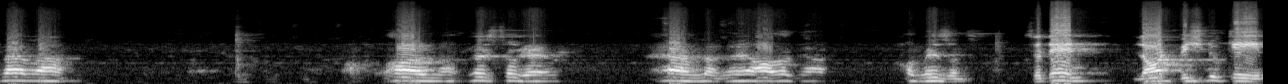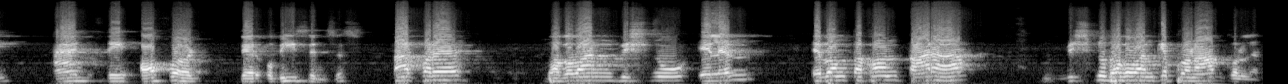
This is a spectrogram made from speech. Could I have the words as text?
Then uh, all the Vishnu came and uh, they all got all reasons. So then Lord Vishnu came and they offered their obeisances. তারপরে ভগবান বিষ্ণু এলেন এবং তখন তারা বিষ্ণু ভগবানকে প্রণাম করলেন।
